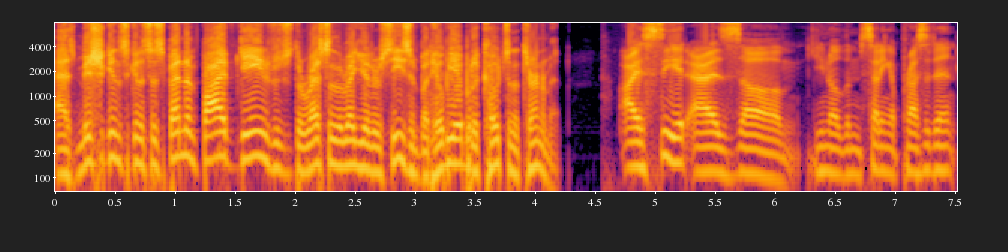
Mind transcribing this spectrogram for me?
As Michigan's going to suspend him five games, which is the rest of the regular season, but he'll be able to coach in the tournament. I see it as um, you know them setting a precedent,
